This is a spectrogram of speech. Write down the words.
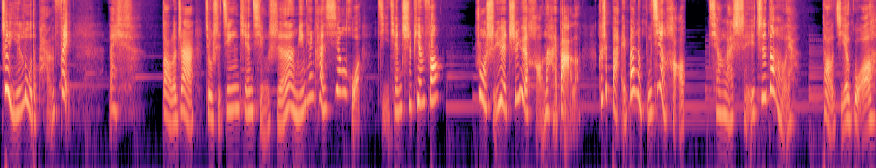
这一路的盘费，哎呀，到了这儿就是今天请神，明天看香火。几天吃偏方，若是越吃越好，那还罢了；可是百般的不见好，将来谁知道呀？到结果，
